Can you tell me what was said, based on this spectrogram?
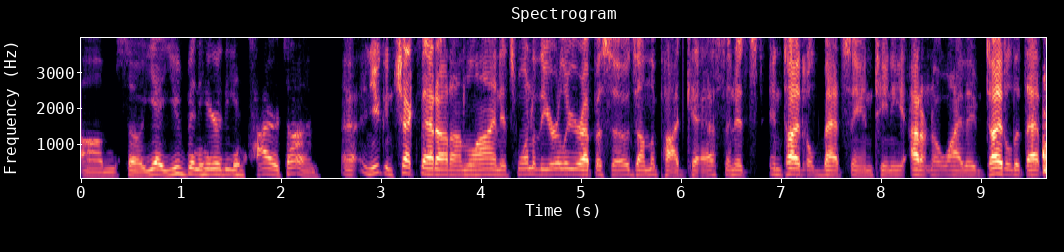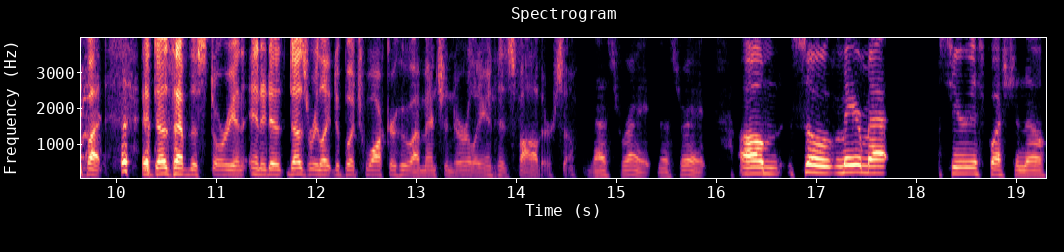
Um, so yeah, you've been here the entire time. Uh, and you can check that out online. It's one of the earlier episodes on the podcast, and it's entitled Matt Santini. I don't know why they titled it that, but it does have the story, and, and it does relate to Butch Walker, who I mentioned earlier, and his father. So that's right. That's right. Um, so Mayor Matt, serious question now.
